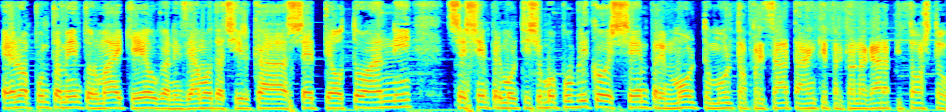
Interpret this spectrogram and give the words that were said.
È un appuntamento ormai che organizziamo da circa 7-8 anni, c'è sempre moltissimo pubblico e sempre molto molto apprezzata anche perché è una gara piuttosto,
